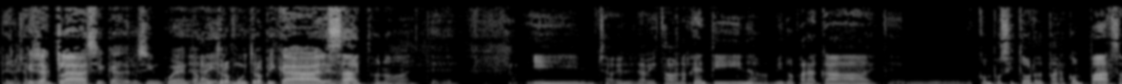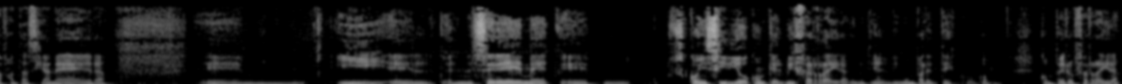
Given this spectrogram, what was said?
Pero Aquellas clásicas de los 50, muy, muy tropicales. Exacto, ¿no? Este, y él había estado en Argentina, vino para acá, este, compositor para comparsa, fantasía negra. Eh, y el, en el CDM eh, coincidió con que Luis Ferreira, que no tiene ningún parentesco con, con Pedro Ferreira,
